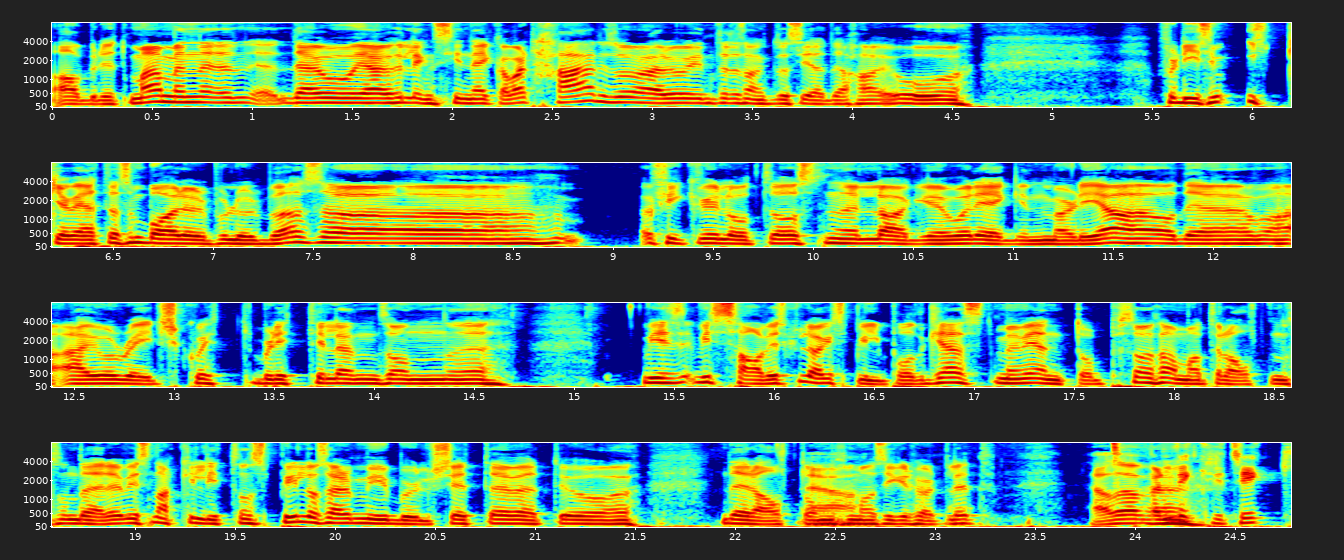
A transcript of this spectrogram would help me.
avbryter meg. Men eh, det er jo, jeg lenge siden jeg ikke har vært her, så er det jo interessant å si at jeg har jo For de som ikke vet det, som bare hører på Lolbua, så fikk vi lov til å lage vår egen mølje, og det er jo Ragequit blitt til en sånn eh, vi, vi sa vi skulle lage spillpodcast, men vi endte opp som samme tralten som dere. Vi snakker litt om spill, og så er det mye bullshit. Det vet jo dere alt om, Ja. som har sikkert hørt litt. Ja, det var veldig kritikk.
